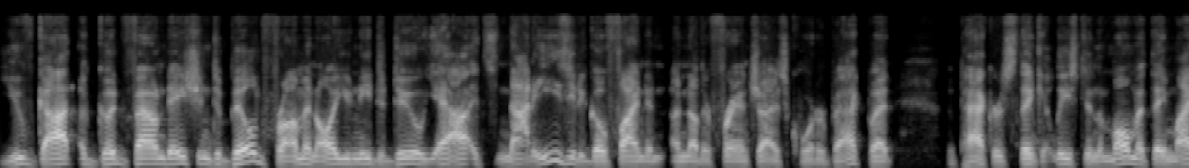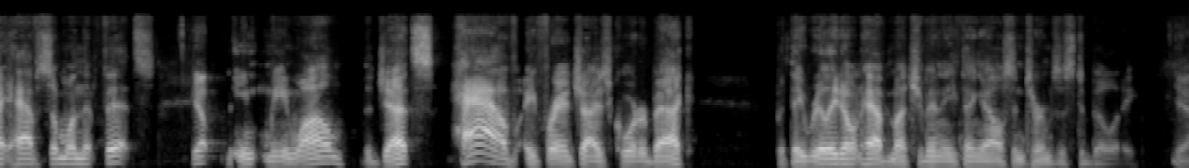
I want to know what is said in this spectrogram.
you've got a good foundation to build from, and all you need to do, yeah, it's not easy to go find an, another franchise quarterback, but the Packers think, at least in the moment, they might have someone that fits. Yep. Mean- meanwhile, the Jets have a franchise quarterback, but they really don't have much of anything else in terms of stability. Yeah,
